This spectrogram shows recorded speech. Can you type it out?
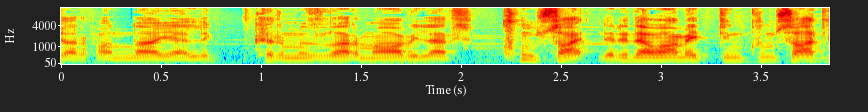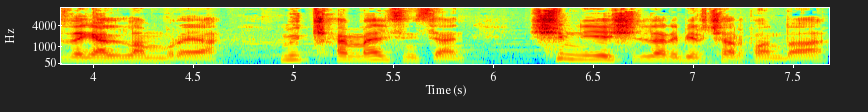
Çarpan daha geldik. Kırmızılar, maviler. Kum saatleri devam ettin. Kum saati de geldi lan buraya. Mükemmelsin sen. Şimdi yeşiller bir çarpan daha.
